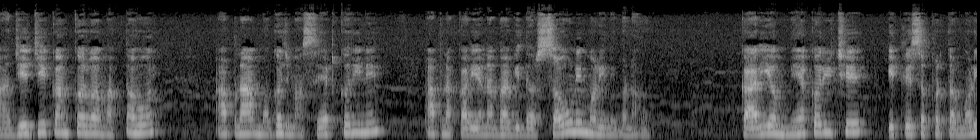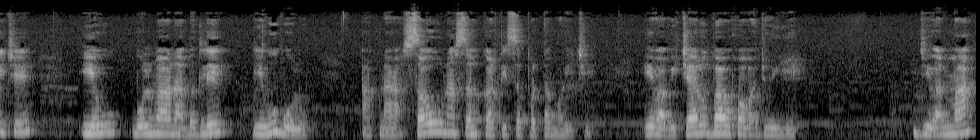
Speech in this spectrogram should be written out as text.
આજે જે કામ કરવા માગતા હોય આપણા મગજમાં સેટ કરીને આપણા કાર્યના ભાગીદાર સૌને મળીને બનાવો. કાર્ય મેં કર્યું છે, એટલે સફળતા મળી છે. એવું બોલવાના બદલે એવું બોલો. આપણા સૌના સહકારથી સફળતા મળી છે. એવા વિચારો ભાવ હોવા જોઈએ. જીવનમાં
